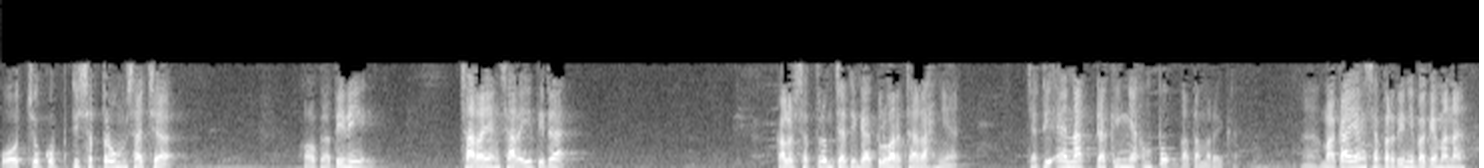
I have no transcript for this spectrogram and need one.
Oh cukup disetrum saja. Oh berarti ini cara yang syar'i tidak? Kalau setrum jadi nggak keluar darahnya. Jadi enak dagingnya empuk kata mereka. Nah, maka yang seperti ini bagaimana?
